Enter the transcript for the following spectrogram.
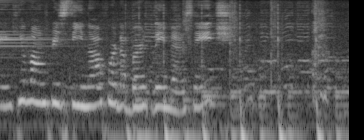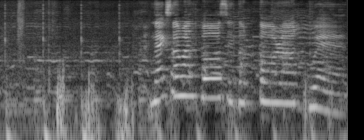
Thank you, Ma'am Christina, for the birthday message. Next naman po si Dr. Gwen.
